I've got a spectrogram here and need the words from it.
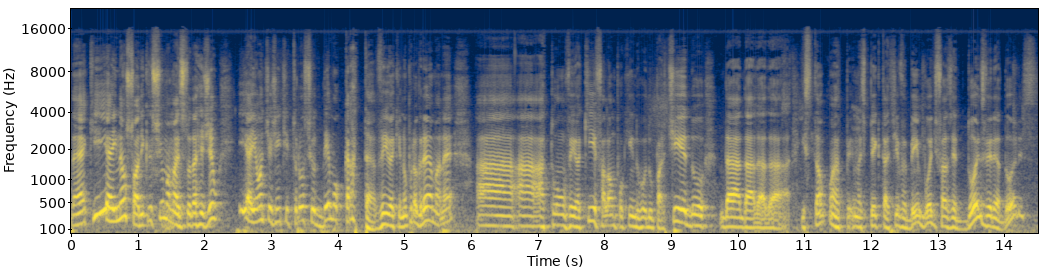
né, que aí não só de Criciúma, mas de toda a região. E aí ontem a gente trouxe o Democrata, veio aqui no programa, né? A, a, a Tuon veio aqui falar um pouquinho do, do partido, da, da, da- da- estão com uma, uma expectativa bem boa de fazer dois vereadores.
